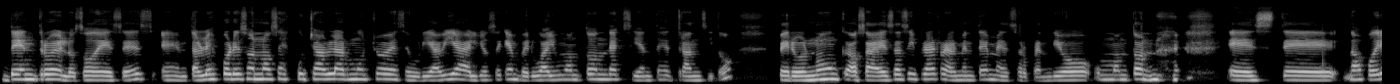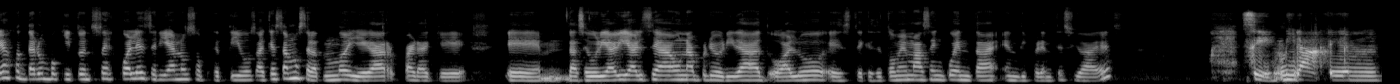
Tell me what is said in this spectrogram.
dentro de los ODS. Eh, tal vez por eso no se escucha hablar mucho de seguridad vial. Yo sé que en Perú hay un montón de accidentes de tránsito, pero nunca, o sea, esa cifra realmente me sorprendió un montón. Este, ¿Nos podrías contar un poquito entonces cuáles serían los objetivos? ¿A qué estamos tratando de llegar para que eh, la seguridad vial sea una prioridad o algo este, que se tome más en cuenta en diferentes ciudades? Sí, mira, em,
